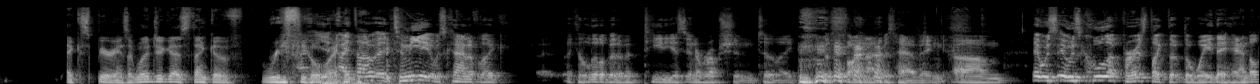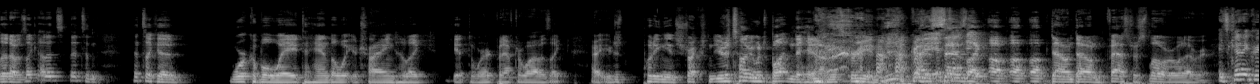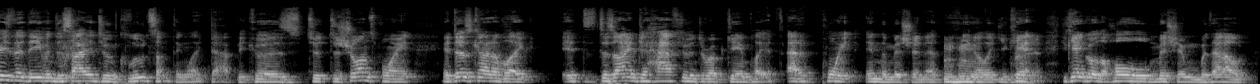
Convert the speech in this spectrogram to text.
experience. Like, what did you guys think of refueling? Yeah, I thought it, to me it was kind of like like a little bit of a tedious interruption to like the fun I was having. Um, it was it was cool at first, like the, the way they handled it. I was like, oh, that's that's an that's like a workable way to handle what you're trying to like get to work. But after a while, I was like, all right, you're just putting the instruction. You're just telling me which button to hit on the screen because Right, it says like up up up down down faster slower or whatever. It's kind of crazy that they even decided to include something like that because, to, to Sean's point, it does kind of like it's designed to have to interrupt gameplay at, at a point in the mission. At, You mm-hmm. know, like you can't Right. you can't go the whole mission without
